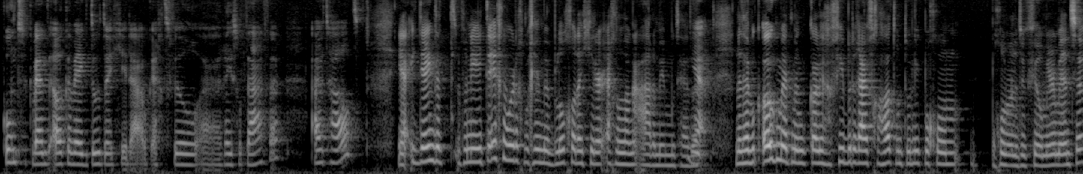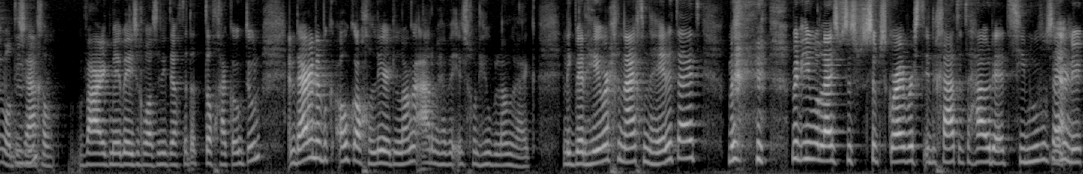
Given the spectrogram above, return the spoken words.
consequent elke week doet, dat je daar ook echt veel eh, resultaten uithaalt? Ja, ik denk dat wanneer je tegenwoordig begint met bloggen, dat je er echt een lange adem in moet hebben. Ja, En dat heb ik ook met mijn calligrafiebedrijf gehad. Want toen ik begon, begonnen natuurlijk veel meer mensen. Want die Mhm. zagen waar ik mee bezig was en die dachten, dat, dat ga ik ook doen. En daarin heb ik ook al geleerd, lange adem hebben is gewoon heel belangrijk. En ik ben heel erg geneigd om de hele tijd mijn, mijn e-maillijst subscribers in de gaten te houden. En te zien hoeveel zijn Ja. er nu.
